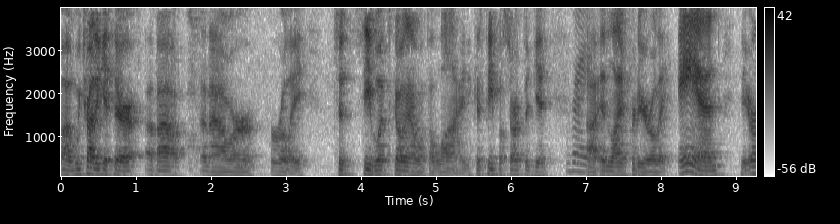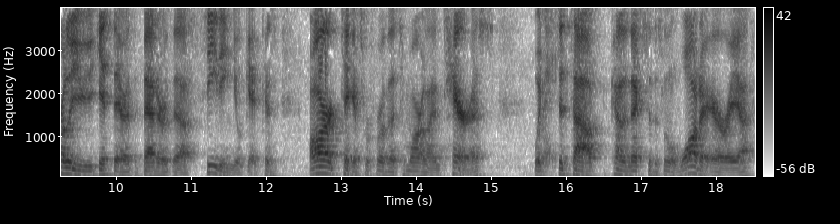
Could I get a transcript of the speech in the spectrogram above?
uh, we try to get there about an hour early to see what's going on with the line because people start to get Right. uh, in line pretty early. And the earlier you get there, the better the seating you'll get because our tickets were for the Tomorrowland Terrace, which Right. sits out kind of next to this little water area,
